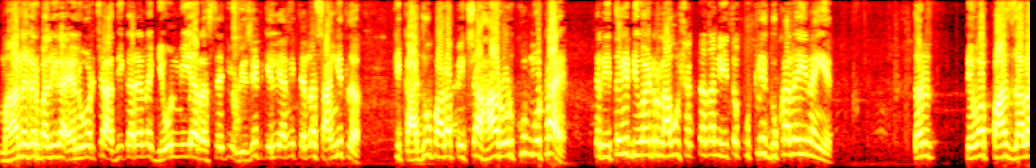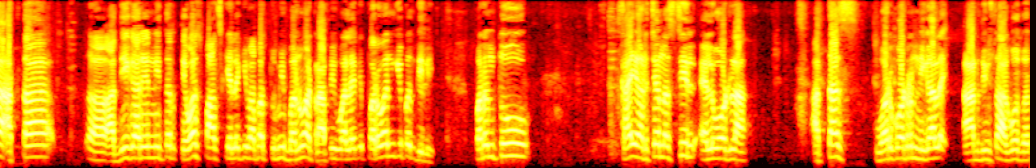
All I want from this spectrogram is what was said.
महानगरपालिका एलवॉर्डच्या अधिकाऱ्यांना घेऊन मी या रस्त्याची व्हिजिट केली आणि त्यांना सांगितलं की काजूपाडापेक्षा हा रोड खूप मोठा आहे. तर इथंही डिवायडर लागू शकतात आणि इथं कुठली दुकानंही नाही आहेत तर तेव्हा पास झाला. आता अधिकाऱ्यांनी तर तेव्हाच पास केलं की बाबा तुम्ही बनवा ट्रॅफिकवाल्यांनी परवानगी पण दिली. परंतु काही अडचण असतील एलवॉर्डला आत्ताच वर्क ऑर्डर निघाला आठ दिवसा अगोदर.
